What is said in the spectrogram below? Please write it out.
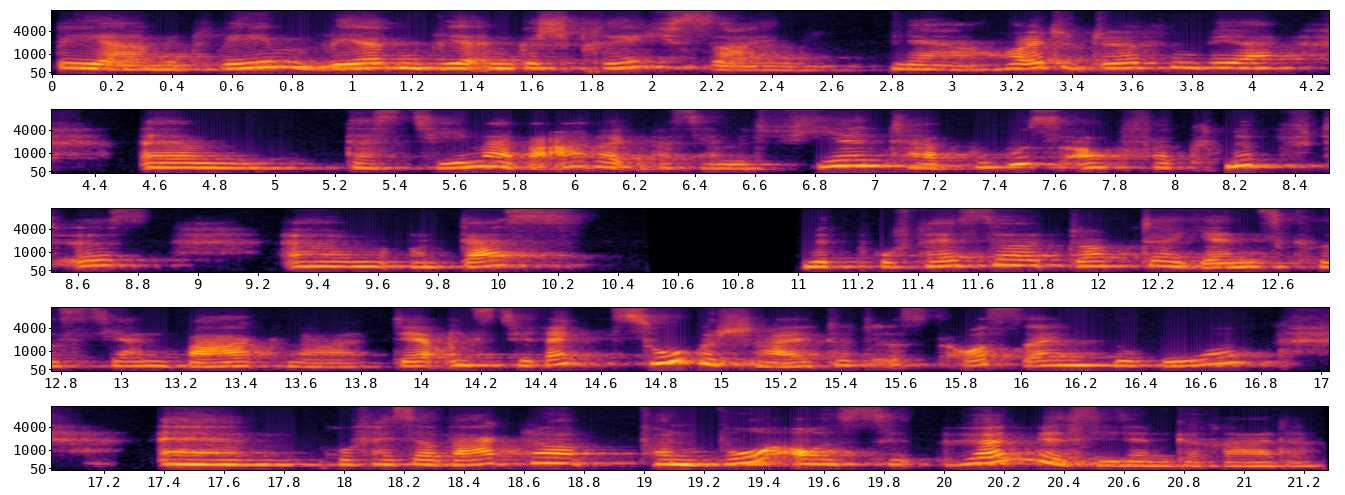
Bea, mit wem werden wir im Gespräch sein? Ja, heute dürfen wir ähm, das Thema bearbeiten, was ja mit vielen Tabus auch verknüpft ist. Ähm, und das mit Professor Dr. Jens Christian Wagner, der uns direkt zugeschaltet ist aus seinem Büro. Ähm, Professor Wagner, von wo aus hören wir Sie denn gerade?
